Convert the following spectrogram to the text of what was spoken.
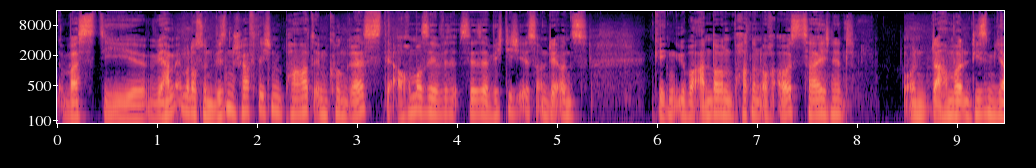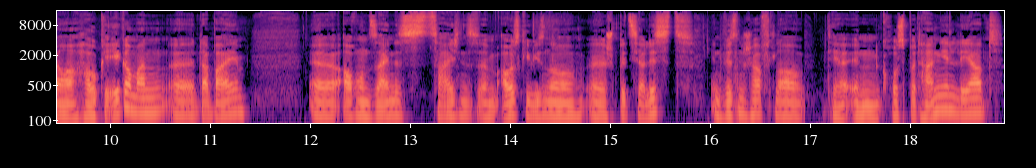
Was die, wir haben immer noch so einen wissenschaftlichen Part im Kongress, der auch immer sehr, sehr, sehr wichtig ist und der uns gegenüber anderen Partnern auch auszeichnet. Und da haben wir in diesem Jahr Hauke Egermann äh, dabei, äh, auch ein seines Zeichens ähm, ausgewiesener äh, Spezialist, ein Wissenschaftler, der in Großbritannien lehrt.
